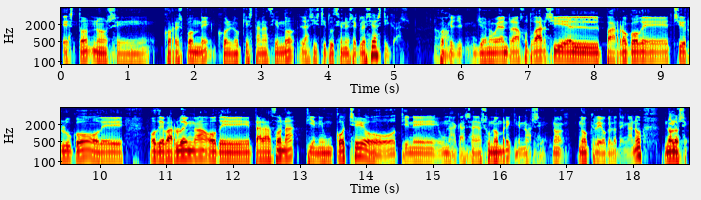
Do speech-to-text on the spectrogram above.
esto no se corresponde con lo que están haciendo las instituciones eclesiásticas. Porque yo, yo no voy a entrar a juzgar si el párroco de Chirluco o de, o de Barluenga o de Tarazona tiene un coche o tiene una casa a su nombre, que no sé, no, no creo que lo tenga, ¿no? No lo sé.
